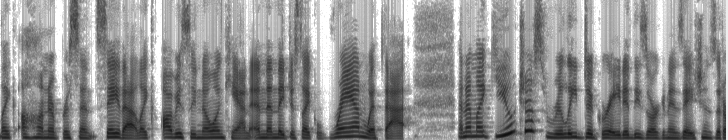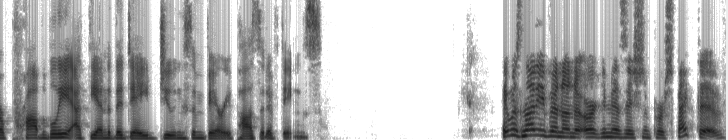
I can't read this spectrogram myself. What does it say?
like 100% say that. Like obviously no one can. And then they just like ran with that. And I'm like, you just really degraded these organizations that are probably at the end of the day doing some very positive things it was not even on an organization perspective.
